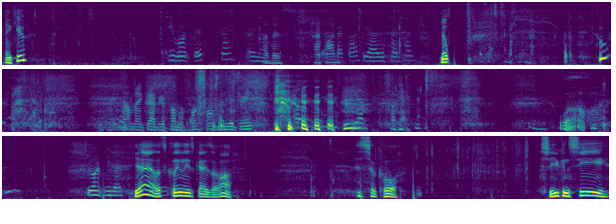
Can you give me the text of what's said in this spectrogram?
Thank you. Do you want this guy or no? Oh, this The tripod? tripod? Yeah, the tripod. Nope. Ooh. I'm gonna grab your phone before it falls in the drink. Yep. Okay. Nice. Whoa. Do you want me to? Yeah, let's clean these guys off. This is so cool. So you can see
